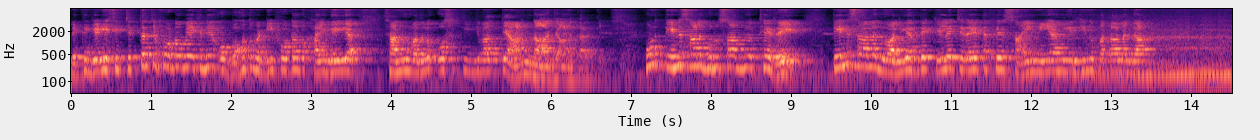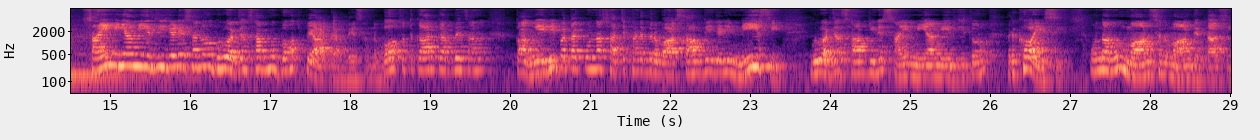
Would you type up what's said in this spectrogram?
ਲੇਕਿਨ ਜਿਹੜੀ ਅਸੀਂ ਚਿੱਤਰ 'ਚ ਫੋਟੋ ਵੇਖਦੇ ਹਾਂ, ਉਹ ਬਹੁਤ ਵੱਡੀ ਫੋਟੋ ਵਿਖਾਈ ਗਈ ਆ। ਸਾਨੂੰ ਮਤਲਬ ਉਸ ਚੀਜ਼ ਵੱਲ ਧਿਆਨ ਨਾ ਜਾਣ ਕਰਕੇ। ਹੁਣ 3 ਸਾਲ ਗੁਰੂ ਸਾਹਿਬ ਜੀ ਉੱਥੇ ਰਹੇ 3 ਸਾਲ ਗਵਾਲੀਅਰ ਦੇ ਕਿਲੇ 'ਚ ਰਹੇ, ਤਾਂ ਫਿਰ ਸਾਈਂ ਮੀਆਂ ਮੀਰ ਜੀ ਨੂੰ ਪਤਾ ਲੱਗਾ ਸਾਈ ਮੀਆਂ ਮੀਰ ਜੀ ਜਿਹੜੇ ਸਨ, ਉਹ ਗੁਰੂ ਅਰਜਨ ਸਾਹਿਬ ਨੂੰ ਬਹੁਤ ਪਿਆਰ ਕਰਦੇ ਸਨ, ਬਹੁਤ ਸਤਿਕਾਰ ਕਰਦੇ ਸਨ। ਤੁਹਾਨੂੰ ਇਹ ਵੀ ਪਤਾ ਕਿ ਉਹਨਾਂ ਸੱਚਖੰਡ ਦਰਬਾਰ ਸਾਹਿਬ ਦੀ ਜਿਹੜੀ ਨੀਂਹ ਸੀ, ਗੁਰੂ ਅਰਜਨ ਸਾਹਿਬ ਜੀ ਨੇ ਸਾਈਂ ਮੀਆਂ ਮੀਰ ਜੀ ਤੋਂ ਰਖਵਾਈ ਸੀ। ਉਹਨਾਂ ਨੂੰ ਮਾਣ ਸਨਮਾਨ ਦਿੱਤਾ ਸੀ।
